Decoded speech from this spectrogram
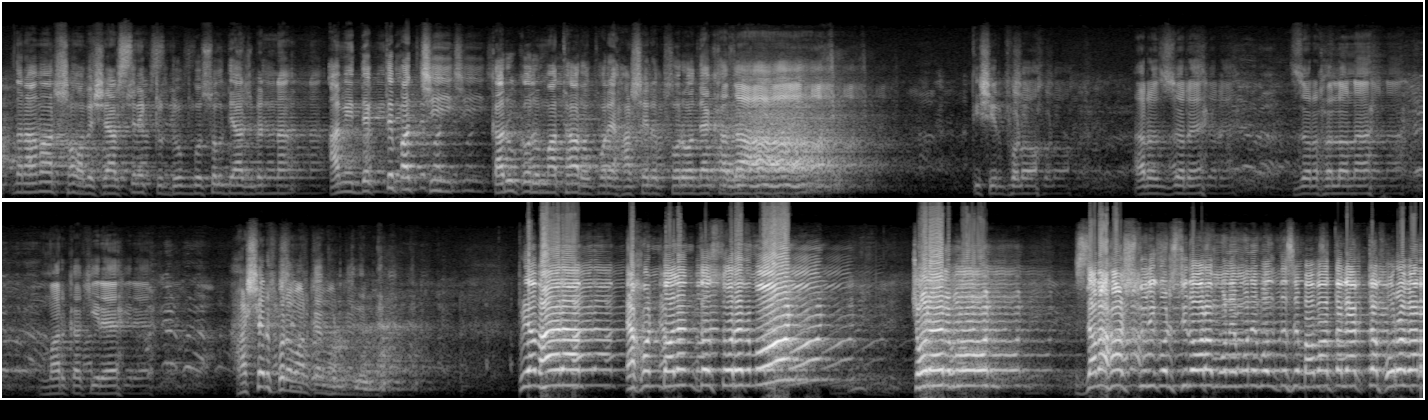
আপনারা আমার সমাবেশে আসছেন, একটু ডুব গোসল দিয়ে আসবেন না। আমি দেখতে পাচ্ছি কারু কারু মাথার উপরে হাঁসের ফোড়ো দেখা যায়। কিসির ফোড়ো। আরও জোরে। জোর হলো না। মার্কা কিরে হাঁসের ফোড়ো মার্কা দিবেন না প্রিয় ভাইরা এখন বলেন তো চোরের মন চোরের মন। যারা হাঁস চুরি করছিল, ওরা মনে মনে বলতেছে, বাবা, তাহলে একটা ফোড়ো বের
